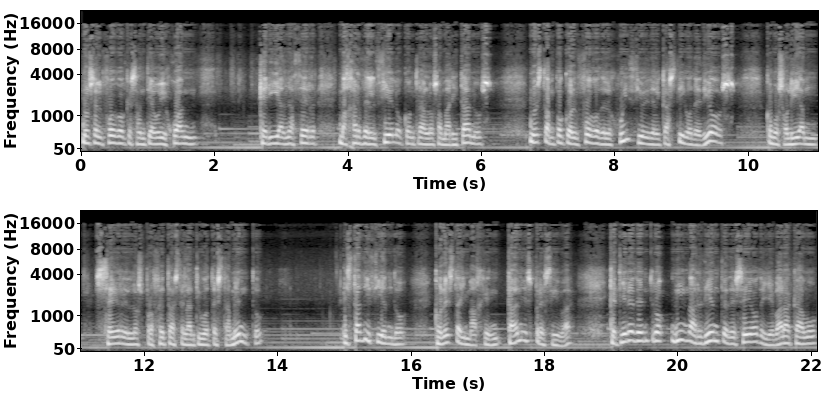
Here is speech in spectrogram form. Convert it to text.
No es el fuego que Santiago y Juan querían hacer bajar del cielo contra los samaritanos. No es tampoco el fuego del juicio y del castigo de Dios, como solían ser en los profetas del Antiguo Testamento. Está diciendo con esta imagen tan expresiva que tiene dentro un ardiente deseo de llevar a cabo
